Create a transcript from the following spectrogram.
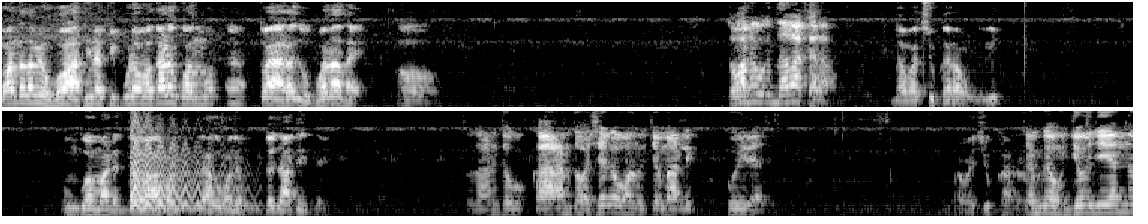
વાંધો તમે હો હાથીના પીપુડો વગાડો કોનમાં તો હારો જ ઊભો ના થાય. તો આને દવા કરાવો. દવા શું કરાવું ઊંઘની ઊંઘવા માટે દવા આવે પણ ના તો મને ઊંઘ તો જાતી જ નહીં. તો જાણી તો કારણ તો હશે કહેવાનું છે આટલી હોઈ રહ્યા છે? હવે શું કારણ? કેમ કે ઊંઝે ઊંઝે એમને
